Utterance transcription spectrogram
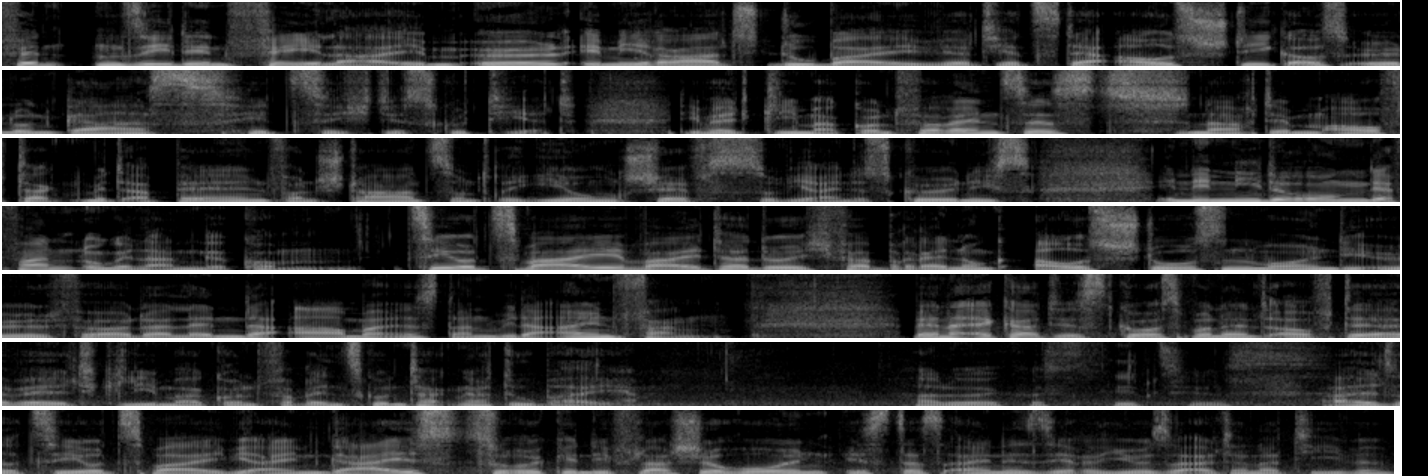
finden Sie den Fehler? Im Ölemirat Dubai wird jetzt der Ausstieg aus Öl und Gas hitzig diskutiert. Die Weltklimakonferenz ist nach dem Auftakt mit Appellen von Staats- und Regierungschefs sowie eines Königs in den Niederungen der Verhandlungen angekommen. CO2 weiter durch Verbrennung ausstoßen wollen die Ölförderländer, aber es dann wieder einfangen. Werner Eckert ist Korrespondent auf der Weltklimakonferenz. Guten Tag nach Dubai. Hallo, Herr Kostitius. Also CO2 wie einen Geist zurück in die Flasche holen, ist das eine seriöse Alternative?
